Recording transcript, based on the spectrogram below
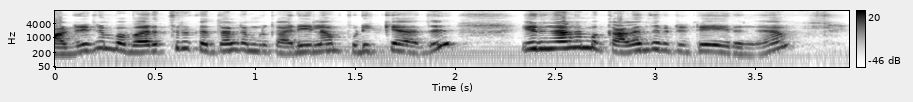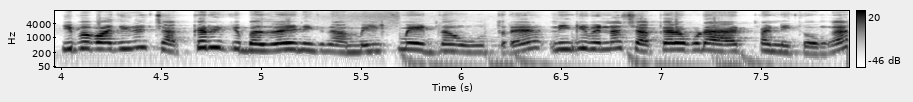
ஆல்ரெடி நம்ம வறுத்துருக்கிறதால நம்மளுக்கு அடியெலாம் பிடிக்காது. இருந்தாலும் நம்ம கலந்து விட்டுட்டே இருங்க. இப்போ பார்த்தீங்கன்னா சக்கரைக்கு பதிலாக இன்றைக்கி நான் மில்க் மேட் தான் ஊற்றுறேன் நீங்கள் வேணால் சக்கரை கூட ஆட் பண்ணிக்கோங்க.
